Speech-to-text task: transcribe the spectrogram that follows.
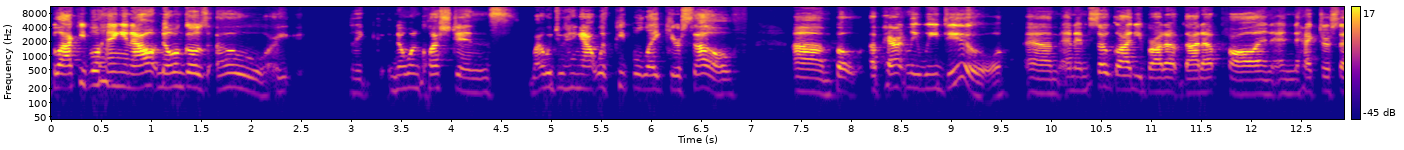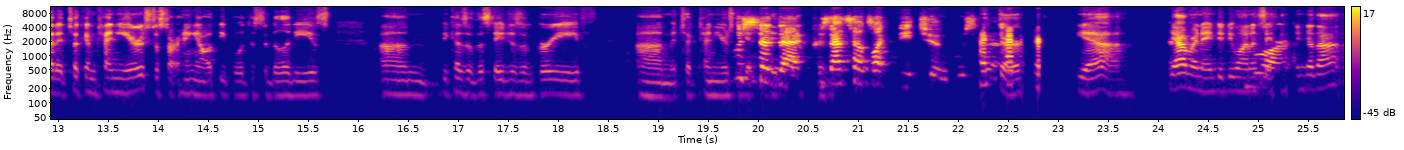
black people hanging out no one goes oh are you, like no one questions why would you hang out with people like yourself? Um, but apparently we do. Um, and I'm so glad you brought up that up, Paul. And, and Hector said it took him 10 years to start hanging out with people with disabilities um, because of the stages of grief. Um, it took 10 years Who to get said to- that? Because that sounds like me too. Who said that? Hector. Yeah. Yeah, Renee, did you want to say are. something to that?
